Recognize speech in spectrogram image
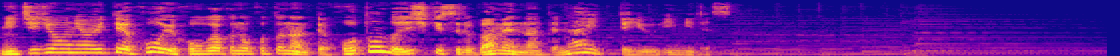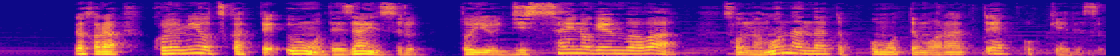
日常において方位方角のことなんてほとんど意識する場面なんてないっていう意味です。だから、暦を使って運をデザインするという実際の現場は、そんなもんなんだと思ってもらって OK です。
